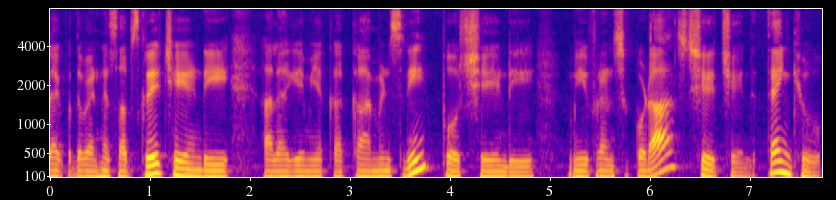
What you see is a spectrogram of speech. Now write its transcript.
లేకపోతే వెంటనే సబ్స్క్రైబ్ చేయండి. అలాగే మీ యొక్క కామెంట్స్ని పోస్ట్ చేయండి. మీ ఫ్రెండ్స్ కూడా షేర్ చేయండి. Thank you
